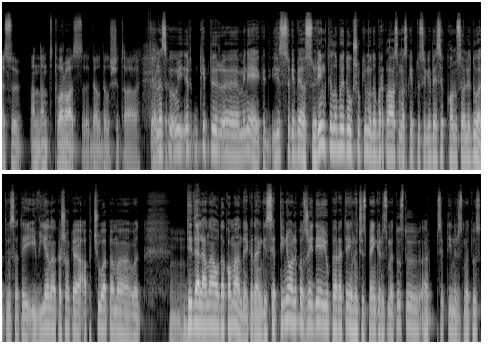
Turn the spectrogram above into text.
esu ant, ant tvaros dėl, dėl šito. Ja, nes ir kaip tu ir e, minėjai, kad jis sugebėjo surinkti labai daug šaukimų, dabar klausimas, kaip tu sugebėsi konsoliduoti visą tai į vieną kažkokią apčiuopiamą, vat, hmm. didelę naudą komandai, kadangi 17 žaidėjų per ateinančius penkerius metus tu, ar septynerius metus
